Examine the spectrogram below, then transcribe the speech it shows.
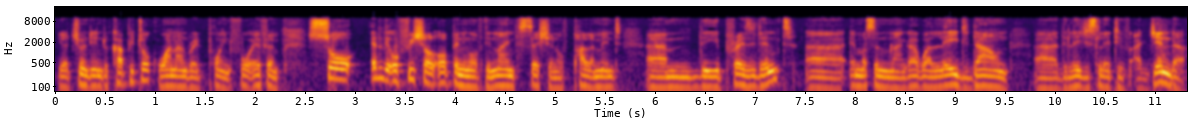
you're tuned into Capitalk 100.4 FM. So, at the official opening of the ninth session of Parliament, um, the President, uh, Emmerson Mnangagwa, laid down uh, the legislative agenda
